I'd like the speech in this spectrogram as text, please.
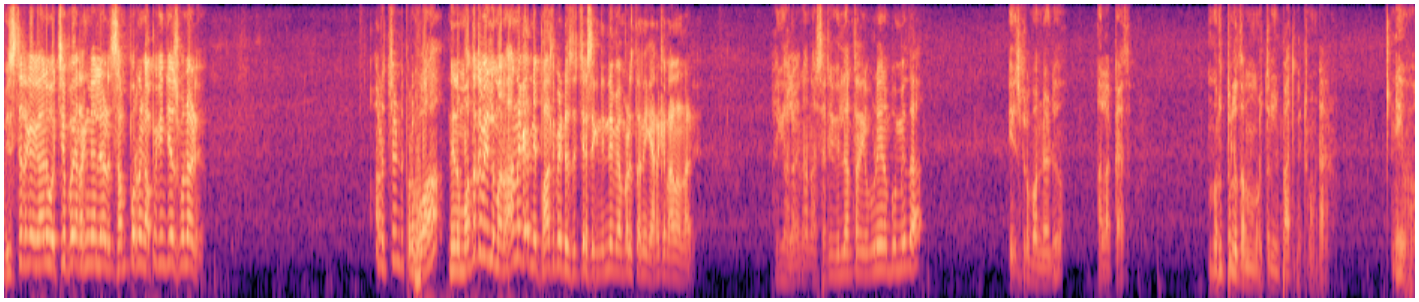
విజిటర్గా కానీ వచ్చిపోయే రకంగా లేడు సంపూర్ణంగా అప్పగించేసుకున్నాడు. వాడు వచ్చండి ప్రభువా నేను మొదట వెళ్ళి మా నాన్నగారిని పాతి పెట్టేసి వచ్చేసి నిన్నే వెంబడిస్తాను వెనక రానన్నాడు. అయ్యో అలాగే నాన్న సరే వీళ్ళంటారు ఎప్పుడైనా భూమి మీద? యేసుప్రభు అన్నాడు అలా కాదు. మృతులు తమ మృతుల్ని పాతి పెట్టుకుంటారు. నీవు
